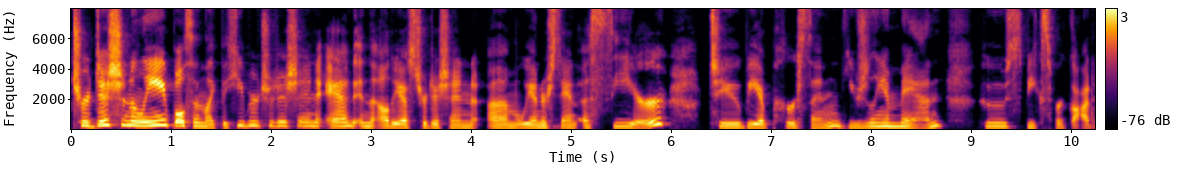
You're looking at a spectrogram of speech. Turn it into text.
traditionally, both in like the Hebrew tradition and in the LDS tradition, um, we understand a seer to be a person, usually a man, who speaks for God.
